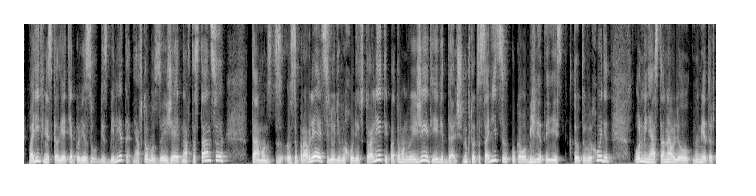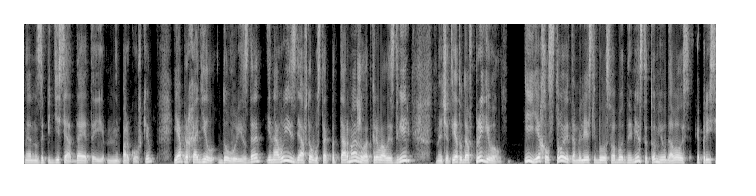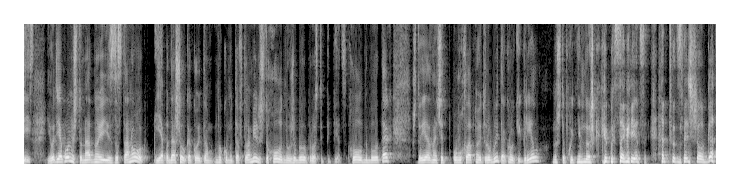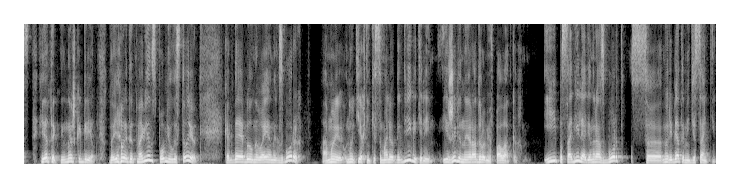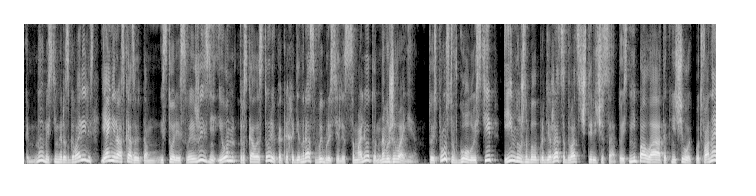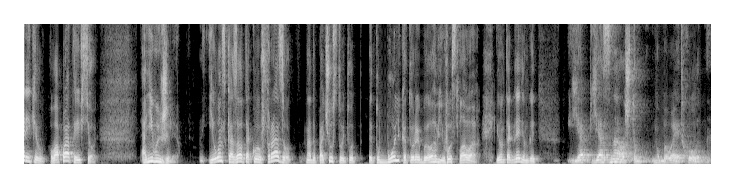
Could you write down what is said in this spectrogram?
Водитель мне сказал, я тебя повезу без билета. И автобус заезжает на автостанцию, там он заправляется, люди выходят в туалет, и потом он выезжает и едет дальше. Ну, кто-то садится, у кого билеты есть, кто-то выходит. Он меня останавливал, ну, метров, наверное, за 50 до этой парковки. Я проходил до выезда, и на выезде автобус так подтормаживал, открывалась дверь. Значит, я туда впрыгивал, и ехал стоя там, или если было свободное место, то мне удавалось присесть. И вот я помню, что на одной из остановок я подошел к какой-то, ну, какому-то автомобилю, что холодно уже было просто пипец. Холодно было так, что я, значит, у выхлопной трубы так руки грел, ну, чтобы хоть немножко как бы согреться. А тут, значит, шел газ, я так немножко грел. Но я в этот момент вспомнил историю, когда я был на военных сборах, а мы, ну, техники самолетных двигателей, и жили на аэродроме в палатках. И посадили один раз борт с ну, ребятами-десантниками. Ну, и мы с ними разговорились. И они рассказывают там истории своей жизни. И он рассказал историю, как их один раз выбросили с самолета на выживание. То есть просто в голую степь, и им нужно было продержаться 24 часа. То есть ни палаток, ничего. Вот фонарики, лопаты и все. Они выжили. И он сказал такую фразу, надо почувствовать вот эту боль, которая была в его словах. И он так глядя, он говорит – я, я знал, что ну, бывает холодно.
